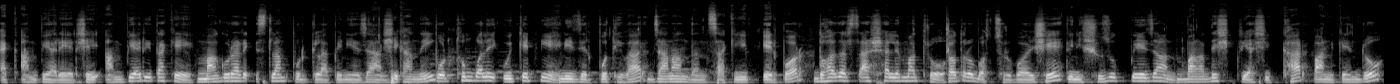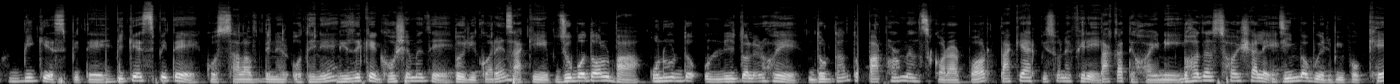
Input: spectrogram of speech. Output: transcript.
এক আম্পায়ারের। সেই আম্পায়ারই তাকে মাগুরার ইসলামপুর ক্লাবে নিয়ে যান। সেখানেই প্রথম বলে উইকেট নিয়ে নিজের প্রতিভার জানান দেন সাকিব। এরপর দু হাজার চার সালে মাত্র সতেরো বছর বয়সে তিনি সুযোগ পেয়ে যান বাংলাদেশ ক্রিয়া শিক্ষার পান পানকেন্দ্র বিকেএসপিতে। বিকেএসপিতে কোচ সালাউদ্দিনের অধীনে নিজেকে ঘষে মেজে তৈরি করেন সাকিব। যুবদল বা অনূর্ধ্ব উনিশ দলের হয়ে দুর্দান্ত পারফরমেন্স করার পর তাকে আর পিছনে ফিরে তাকাতে হয়নি। দু হাজার ছয় সালে জিম্বাবুয়ের বিপক্ষে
